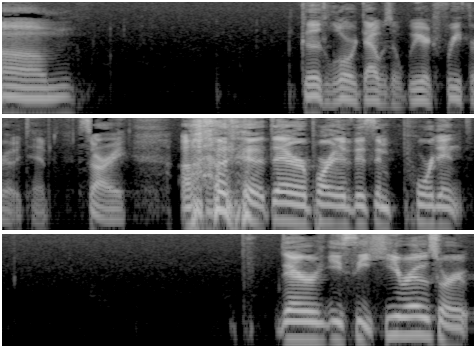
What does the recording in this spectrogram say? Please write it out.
um good lord that was a weird free throw attempt sorry uh, they're part of this important there you see heroes who are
